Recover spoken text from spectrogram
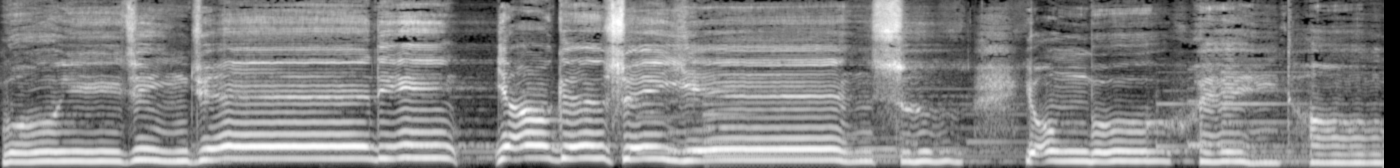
我已经决定要跟随耶稣，永不回头，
